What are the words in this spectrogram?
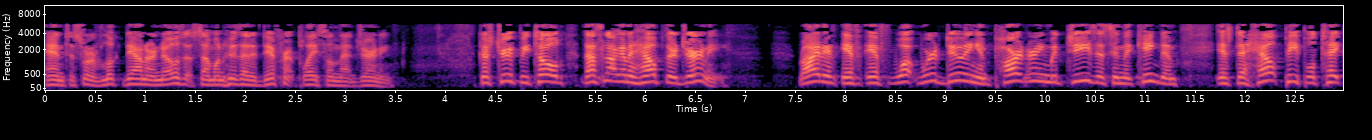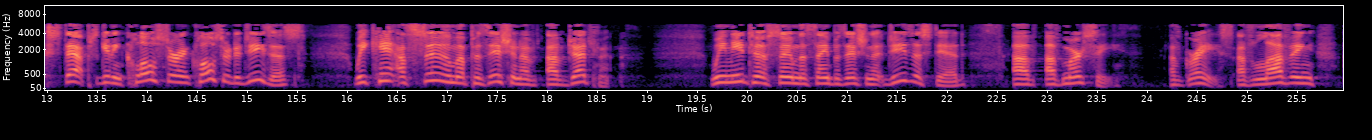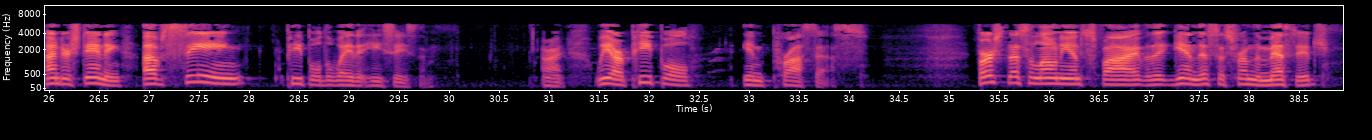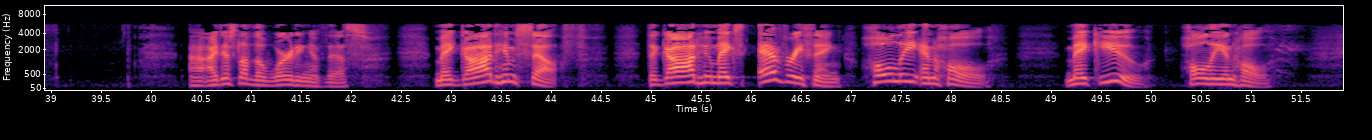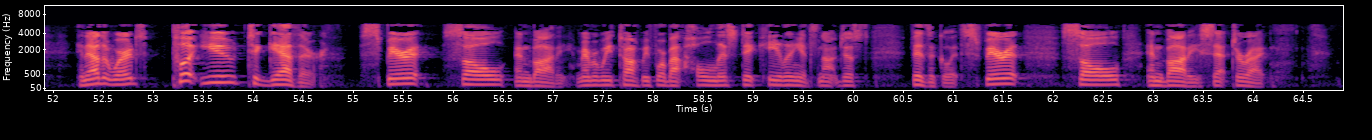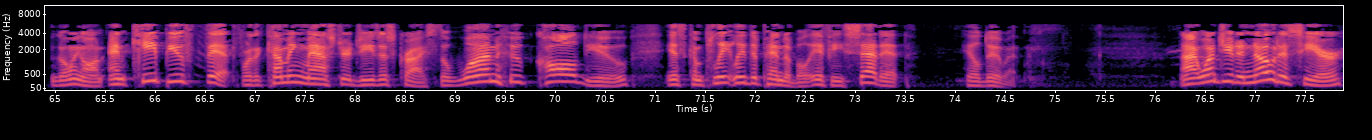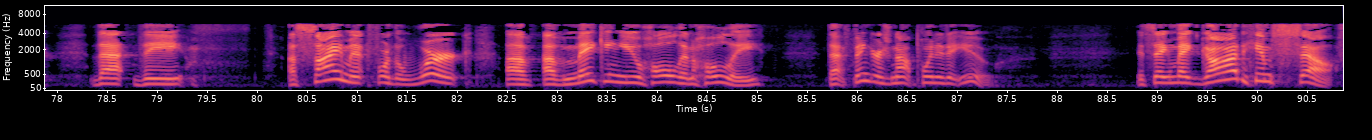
and to sort of look down our nose at someone who's at a different place on that journey. Because truth be told, that's not going to help their journey. Right? If, if, if what we're doing in partnering with Jesus in the kingdom is to help people take steps getting closer and closer to Jesus, we can't assume a position of, of judgment. We need to assume the same position that Jesus did of, of mercy of grace, of loving understanding, of seeing people the way that He sees them. All right. We are people in process. 1 Thessalonians 5, again, this is from the message. Uh, I just love the wording of this. May God Himself, the God who makes everything holy and whole, make you holy and whole. In other words, put you together spirit, soul, and body. Remember, we talked before about holistic healing. It's not just physical, it's spirit, soul, and body set to right. Going on, and keep you fit for the coming Master Jesus Christ. The one who called you is completely dependable. If he said it, he'll do it. Now, I want you to notice here that the assignment for the work of, of making you whole and holy, that finger is not pointed at you. It's saying, may God Himself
